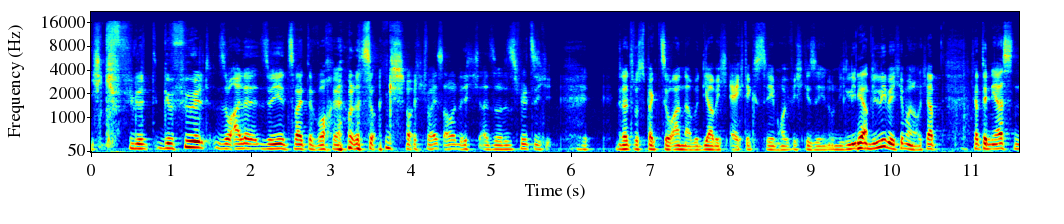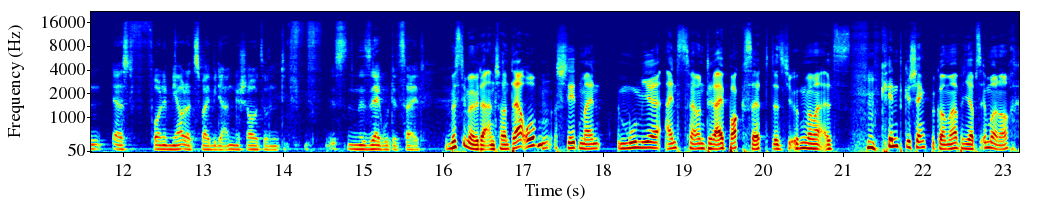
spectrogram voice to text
ich gefühlt, gefühlt so alle, so jede zweite Woche oder so angeschaut. Ich weiß auch nicht. Also das fühlt sich in Retrospekt so an, aber die habe ich echt extrem häufig gesehen und die, lieb, ja. die liebe ich immer noch. Ich habe ich hab den ersten erst vor einem Jahr oder zwei wieder angeschaut und ist eine sehr gute Zeit. Müsst ihr mal wieder anschauen. Da oben steht mein Mumie 1, 2 und 3 Boxset, das ich irgendwann mal als Kind geschenkt bekommen habe. Ich habe es immer noch.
